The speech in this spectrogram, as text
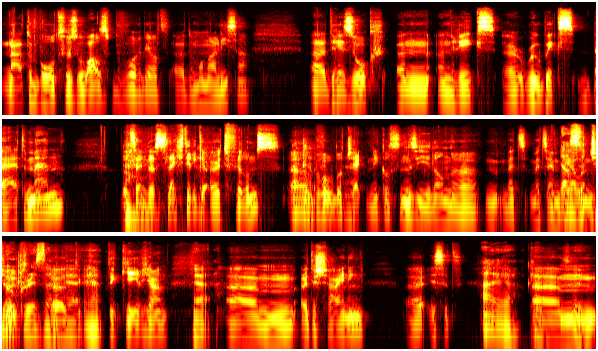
na te bootsen, zoals bijvoorbeeld de Mona Lisa. Er is ook een, een reeks Rubik's Batman. Dat zijn de slechteriken uit films. bijvoorbeeld Jack Nicholson zie je dan met, met zijn bijl de en Joker beurt, is dat, ja, te- ja. tekeer gaan. Ja. Ehm, uit The Shining eh, is het. Ah ja, oké. Ehm,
